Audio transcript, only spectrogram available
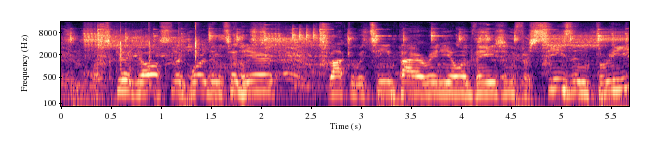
What's good, y'all? Slick Worthington here, rocking with Team Pirate Radio Invasion for season three.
